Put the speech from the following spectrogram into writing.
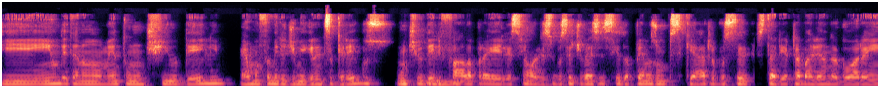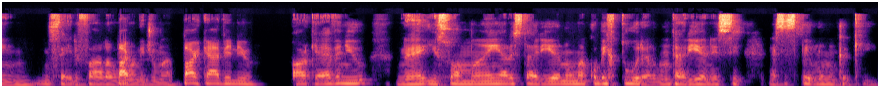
e em um determinado momento um tio tio dele é uma família de imigrantes gregos. Um tio dele uhum. fala para ele assim: olha, se você tivesse sido apenas um psiquiatra, você estaria trabalhando agora em, não sei, ele fala o nome de uma. Park Avenue. Park Avenue, né? E sua mãe ela estaria numa cobertura, ela não estaria nesse nessa espelunca aqui.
